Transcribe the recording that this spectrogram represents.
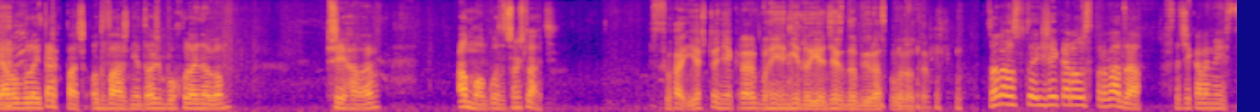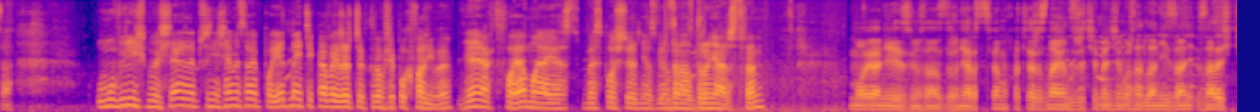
Ja w ogóle i tak patrz, odważnie dość, bo hulajnogą przyjechałem, a mogło zacząć lać. Słuchaj, jeszcze nie krasz, bo nie, nie dojedziesz do biura z powrotem. Co nas tutaj dzisiaj Karol sprowadza w te ciekawe miejsca? Umówiliśmy się, że przyniesiemy sobie po jednej ciekawej rzeczy, którą się pochwalimy. Nie wiem jak twoja, moja jest bezpośrednio związana z droniarstwem. Moja nie jest związana z droniarstwem, chociaż znając życie będzie można dla niej znaleźć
